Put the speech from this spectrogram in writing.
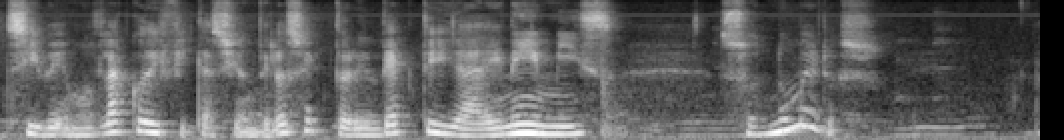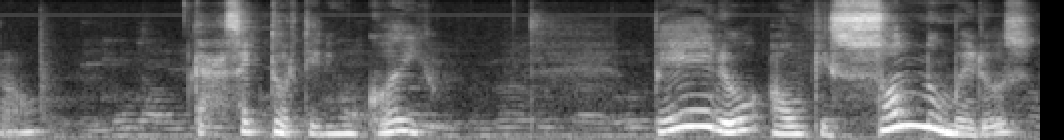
si vemos la codificación de los sectores de actividad en EMIS, son números. Cada sector tiene un código. Pero, aunque son números,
